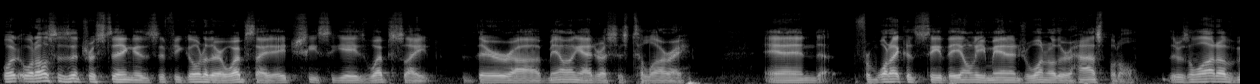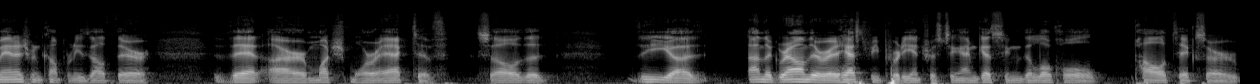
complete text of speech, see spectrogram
What, what else is interesting is if you go to their website, HCCA's website, their uh, mailing address is Tulare. And from what I could see, they only manage one other hospital. There's a lot of management companies out there that are much more active. So the the uh, on the ground there, it has to be pretty interesting. I'm guessing the local politics are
